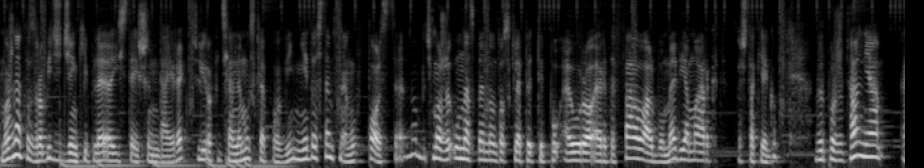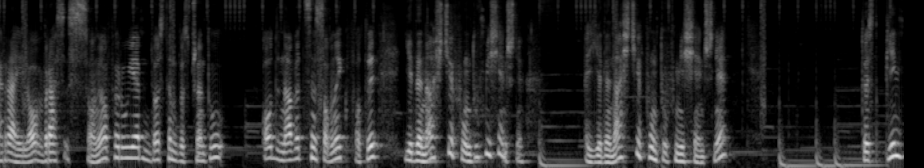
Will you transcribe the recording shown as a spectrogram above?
Można to zrobić dzięki PlayStation Direct, czyli oficjalnemu sklepowi niedostępnemu w Polsce. No być może u nas będą to sklepy typu Euro RTV albo MediaMarkt, coś takiego. Wypożyczalnia Railo wraz z Sony oferuje dostęp do sprzętu od nawet sensownej kwoty 11 funtów miesięcznie. 11 funtów miesięcznie to jest, pię-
